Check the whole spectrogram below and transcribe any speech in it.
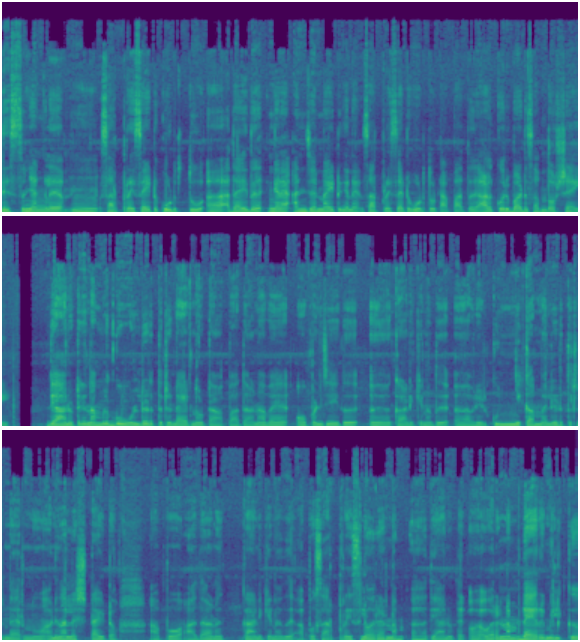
ഡ്രസ്സ് ഞങ്ങൾ സർപ്രൈസ് ആയിട്ട് കൊടുത്തു. അതായത് ഇങ്ങനെ അഞ്ചെണ്ണമായിട്ട് ഇങ്ങനെ സർപ്രൈസ് ആയിട്ട് കൊടുത്തു കേട്ടോ അപ്പോൾ അത് ആൾക്ക് ഒരുപാട് സന്തോഷമായി ധ്യാനുട്ടിന് നമ്മൾ ഗോൾഡ് എടുത്തിട്ടുണ്ടായിരുന്നു കേട്ടോ അപ്പോൾ അതാണ് അവൻ ഓപ്പൺ ചെയ്ത് കാണിക്കണത്. അവനൊരു കുഞ്ഞി കമ്മൽ എടുത്തിട്ടുണ്ടായിരുന്നു. അവന് നല്ല ഇഷ്ടമായിട്ടോ അപ്പോൾ അതാണ് കാണിക്കണത്. അപ്പോൾ സർപ്രൈസിൽ ഒരെണ്ണം ധ്യാനുട്ടൻ ഒരെണ്ണം ഡയറി മിൽക്ക്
